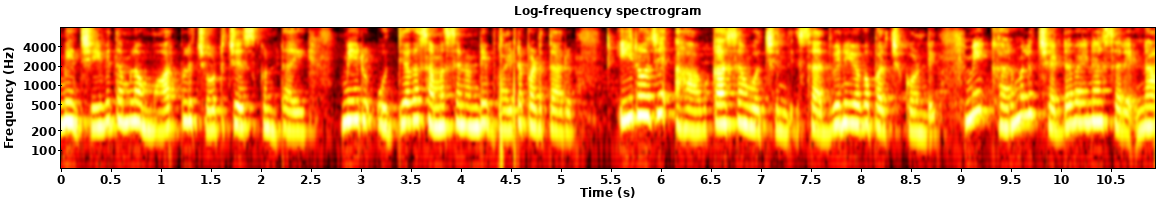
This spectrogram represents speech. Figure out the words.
మీ జీవితంలో మార్పులు చోటు చేసుకుంటాయి. మీరు ఉద్యోగ సమస్య నుండి బయటపడతారు. ఈరోజే ఆ అవకాశం వచ్చింది. సద్వినియోగపరచుకోండి. మీ కర్మలు చెడ్డవైనా సరే నా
